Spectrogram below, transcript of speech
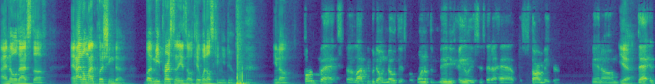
I know that stuff, and I don't mind pushing them. But me personally is okay. What else can you do? You know fun fact a lot of people don't know this but one of the many aliases that i have is star maker and um, yeah, that is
